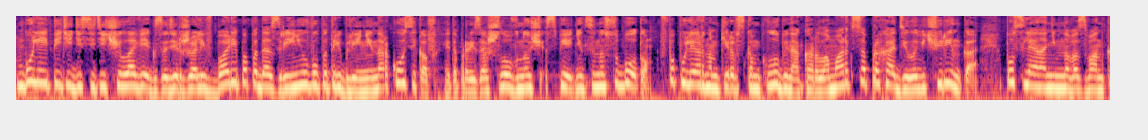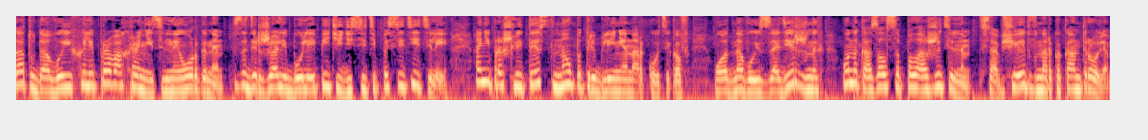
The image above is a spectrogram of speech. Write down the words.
Более 50 человек задержали в баре по подозрению в употреблении наркотиков. Это произошло в ночь с пятницы на субботу. В популярном кировском клубе на Карла Маркса проходила вечеринка. После анонимного звонка туда выехали правоохранительные органы. Задержали более 50 посетителей. Они прошли тест на употребление наркотиков. У одного из задержанных он оказался положительным, сообщают в наркоконтроле.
